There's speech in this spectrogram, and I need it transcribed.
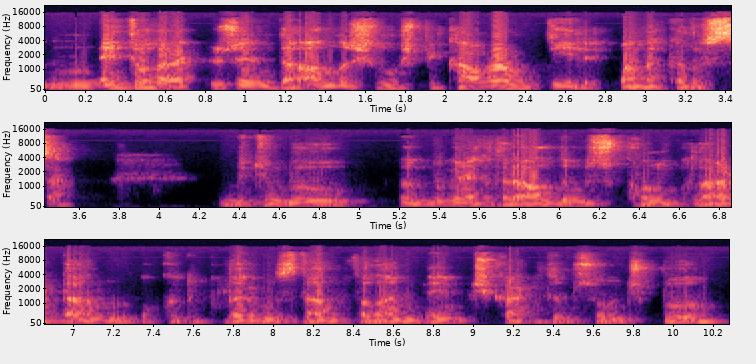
net olarak üzerinde anlaşılmış bir kavram değil bana kalırsa. Bütün bu bugüne kadar aldığımız konuklardan, okuduklarımızdan falan benim çıkarttığım sonuç bu.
